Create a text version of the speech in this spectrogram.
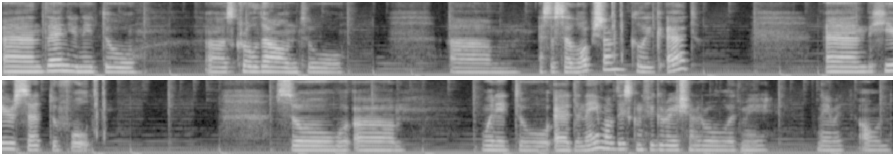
And then you need to uh, scroll down to um, SSL option, click add, and here set to full. So um, we need to add the name of this configuration rule. Let me name it own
